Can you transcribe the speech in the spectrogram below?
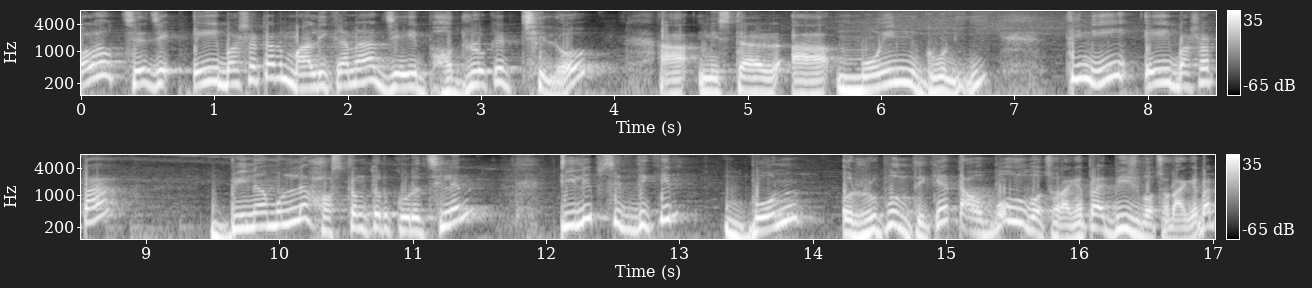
বলা হচ্ছে যে এই বাসাটার মালিকানা যেই ভদ্রলোকের ছিল মিস্টার মঈন গনি, তিনি এই বাসাটা বিনামূল্যে হস্তান্তর করেছিলেন টিলিপ সিদ্দিকির বোন রূপন্তীকে, তাও বহু বছর আগে, প্রায় বিশ বছর আগে। বাট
